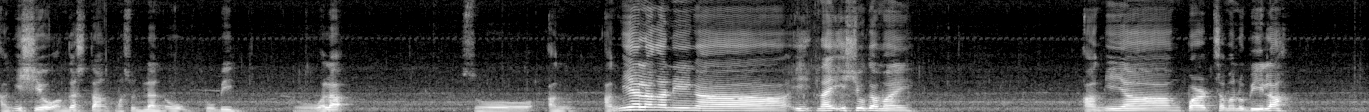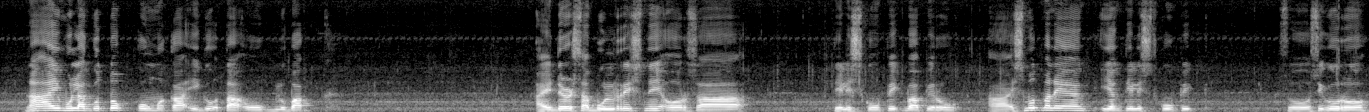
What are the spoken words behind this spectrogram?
ang issue ang gas tank masudlan og tubig. So wala So, ang ang iya lang ani nga uh, na-issue gamay ang iyang part sa manubila. Naay mula gutok kung makaigo ta og lubak either sa bull wrist ni or sa telescopic ba pero uh, smooth man iyang, iyang telescopic. So siguro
